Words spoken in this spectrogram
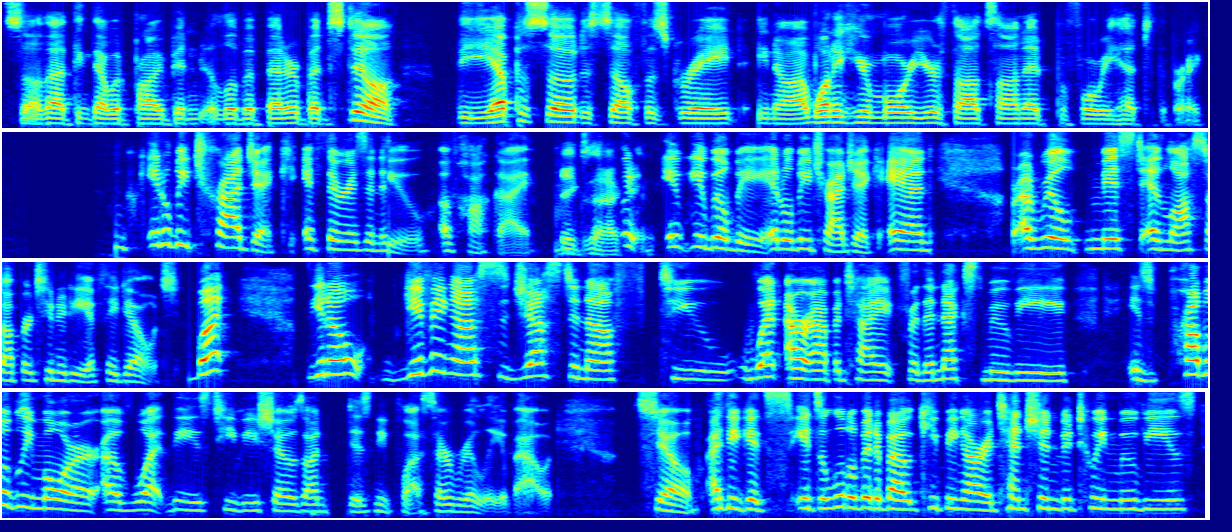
So that, I think that would probably been a little bit better. But still, the episode itself was great. You know, I want to hear more your thoughts on it before we head to the break. It'll be tragic if there isn't a view of Hawkeye. Exactly. It, it, it will be. It'll be tragic and a real missed and lost opportunity if they don't. But you know, giving us just enough to whet our appetite for the next movie is probably more of what these TV shows on Disney Plus are really about. So I think it's it's a little bit about keeping our attention between movies,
